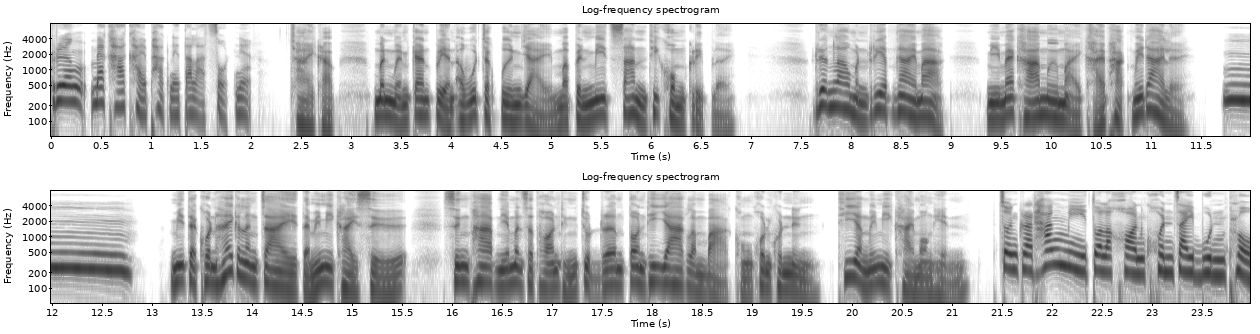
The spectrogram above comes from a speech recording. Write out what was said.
เรื่องแม่ค้าขายผักในตลาดสดเนี่ย ใช่ครับ มันเหมือนการเปลี่ยนอาวุธจากปืนใหญ่มาเป็นมีดสั้นที่คมกริบเลย เรื่องเล่ามันเรียบง่ายมาก มีแม่ค้ามือใหม่ขายผักไม่ได้เลยอื มมีแต่คนให้กำลังใจแต่ไม่มีใครซื้อ ซึ่งภาพนี้มันสะท้อนถึงจุดเริ่มต้นที่ยากลำบากของคนคนหนึ่ง ที่ยังไม่มีใครมองเห็น จนกระทั่งมีตัวละครคนใจบุญโผล่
